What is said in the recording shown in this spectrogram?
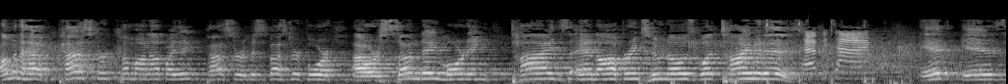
I'm gonna have Pastor come on up, I think, Pastor and Mrs. Pastor for our Sunday morning tithes and offerings. Who knows what time it is? Happy time. It is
